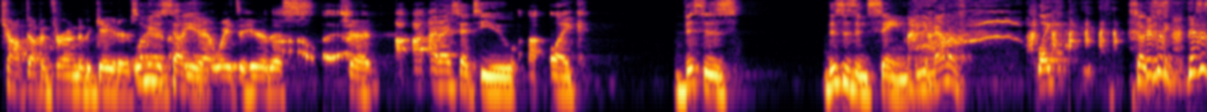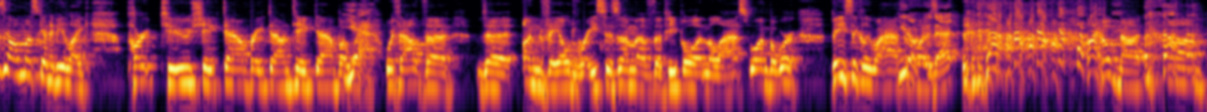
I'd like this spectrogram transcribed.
chopped up and thrown to the gators, Let me just tell I you- I can't wait to hear this shit. I, I- and I said to you, uh, like, this is this is insane. The amount of like, so this is this is almost going to be like part two, shakedown, breakdown, takedown, but with- Yeah. without the the unveiled racism of the people in the last one. But we're basically what happened. You don't know was, that. I hope not. Um,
